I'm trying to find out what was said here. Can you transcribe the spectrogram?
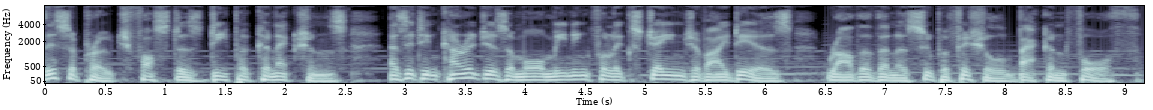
This approach fosters deeper connections as it encourages a more meaningful exchange of ideas rather than a superficial back and forth.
